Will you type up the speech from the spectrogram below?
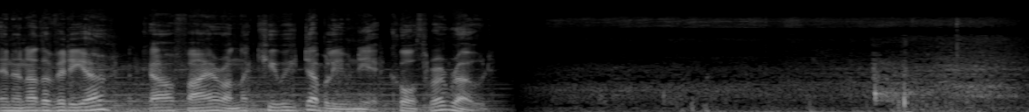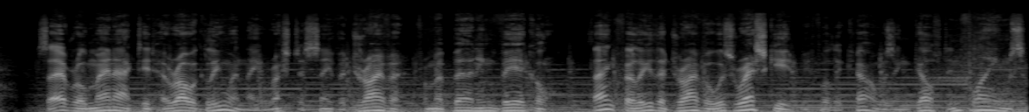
In another video, a car fire on the QEW near Korthra Road. Several men acted heroically when they rushed to save a driver from a burning vehicle. Thankfully, the driver was rescued before the car was engulfed in flames.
